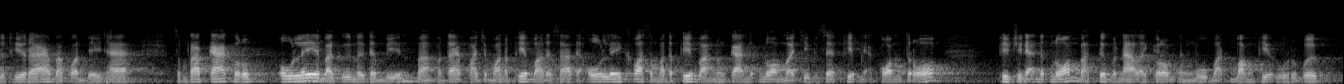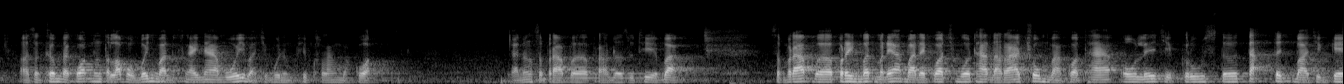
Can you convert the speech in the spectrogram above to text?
សុធិរាបាទគាត់និយាយថាសម្រាប់ការគោរពអូឡេបាទគឺនៅតែមានបាទប៉ុន្តែបច្ចុប្បន្នភាពបាទដោយសារតែអូឡេខ្វះសមត្ថភាពបាទក្នុងការដឹកនាំបាទជាពិសេសភាពអ្នកគ្រប់គ្រងភាពជាអ្នកដឹកនាំបាទទើបបណ្ដាលឲ្យក្រុមទាំងមូលបាទបង់ភាពរស់រវើកសង្ឃឹមថាគាត់នឹងត្រឡប់មកវិញបាទថ្ងៃណាមួយបាទជាមួយនឹងភាពខ្លាំងរបស់គាត់អាហ្នឹងសម្រាប់ Brother សុធាបាទ សម្រាប់ប្រិមិត្តម្នាក់បាទដែលគាត់ឈ្មោះថាតារាជុំបាទគាត់ថាអូលេជាគ្រូស្ទើរតាក់តិចបាទជាងគេ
